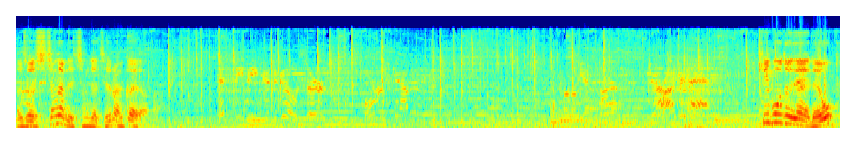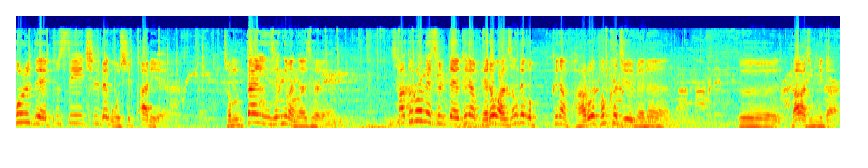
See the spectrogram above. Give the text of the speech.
아, 저 시청자입니다, 시청자. 제대로 할 거예요, 아마. 키보드에 레오폴드 FC 750R이에요. 젊다 인생님 안녕하세요. 사드론 했을 때 그냥 배럭 완성되고 그냥 바로 벙커 지으면은. 그 막아집니다.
